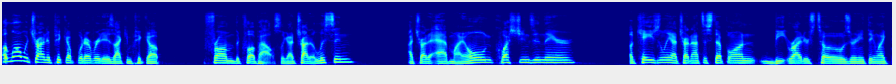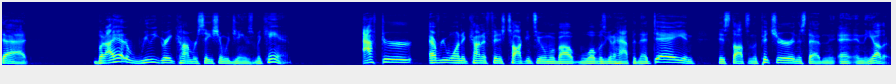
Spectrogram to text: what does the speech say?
Along with trying to pick up whatever it is I can pick up from the clubhouse. Like I try to listen, I try to add my own questions in there. Occasionally, I try not to step on beat writers' toes or anything like that. But I had a really great conversation with James McCann. After everyone had kind of finished talking to him about what was going to happen that day and his thoughts on the pitcher and this, that, and the, and the other.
